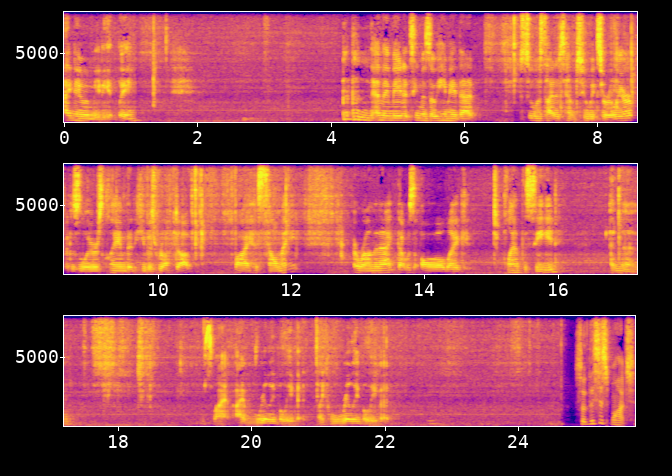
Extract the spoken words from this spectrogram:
I knew immediately. and they made it seem as though he made that suicide attempt two weeks earlier, but his lawyers claimed that he was roughed up by his cellmate around the neck. That was all like to plant the seed, and then that's why I really believe it. Like, really believe it. So this is what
